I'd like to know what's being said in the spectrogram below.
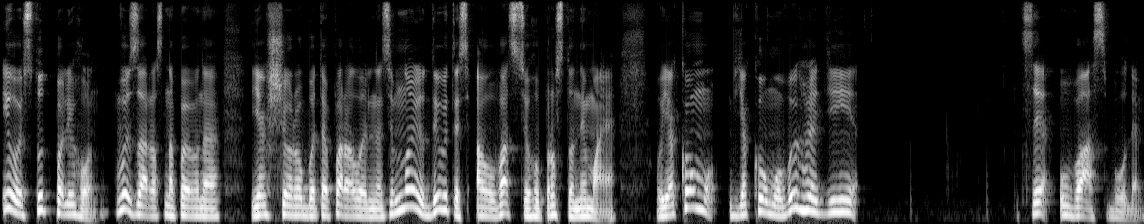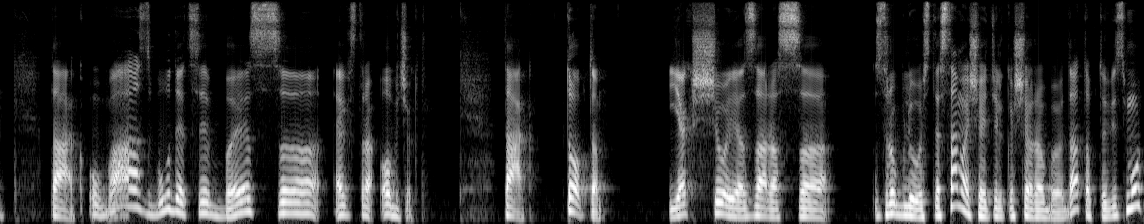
і ось тут полігон. Ви зараз, напевно, якщо робите паралельно зі мною, дивитесь, а у вас цього просто немає. У якому, в якому вигляді це у вас буде? Так, у вас буде це без е, extra object. Так, тобто, якщо я зараз е, зроблю ось те саме, що я тільки що робив, да? тобто візьму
